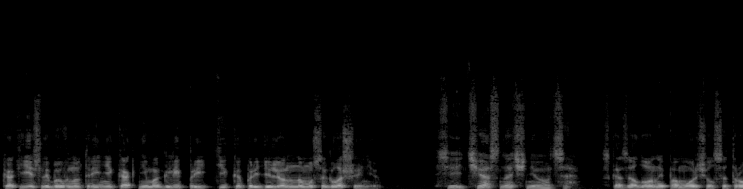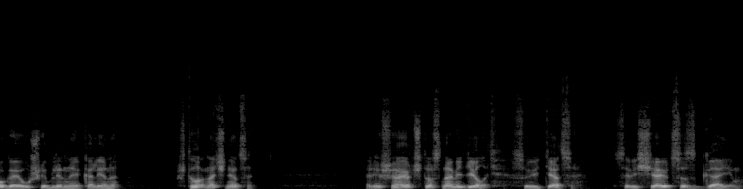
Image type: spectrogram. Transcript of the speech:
как если бы внутри никак не могли прийти к определенному соглашению. «Сейчас начнется», — сказал он и поморщился, трогая ушибленное колено. «Что начнется?» Решают, что с нами делать. Суетятся. Совещаются с Гаем.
